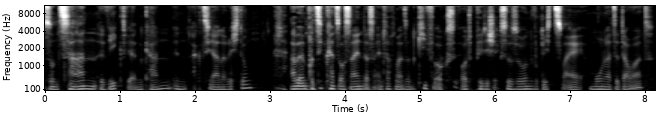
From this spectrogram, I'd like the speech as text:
so ein Zahn bewegt werden kann in axiale Richtung. Aber im Prinzip kann es auch sein, dass einfach mal so eine kieferorthopädische Extrusion wirklich zwei Monate dauert.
